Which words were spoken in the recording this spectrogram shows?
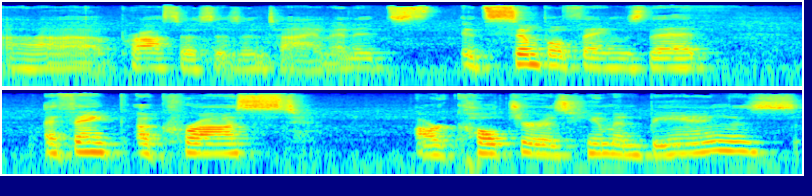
uh, processes in time, and it's it's simple things that I think across our culture as human beings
